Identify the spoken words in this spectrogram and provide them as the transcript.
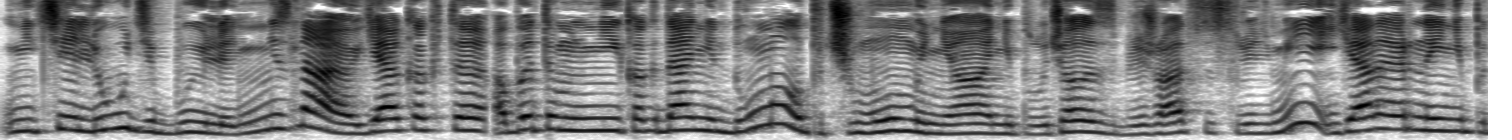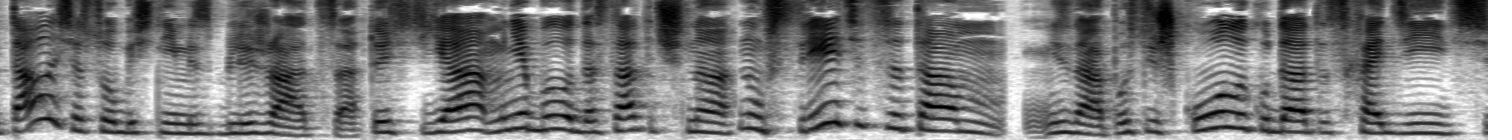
не те люди были, не знаю, я как-то об этом никогда не думала, почему у меня не получалось сближаться с людьми. Я, наверное, и не пыталась особо с ними сближаться. То есть я, мне было достаточно, ну, встретиться там, не знаю, после школы куда-то сходить,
